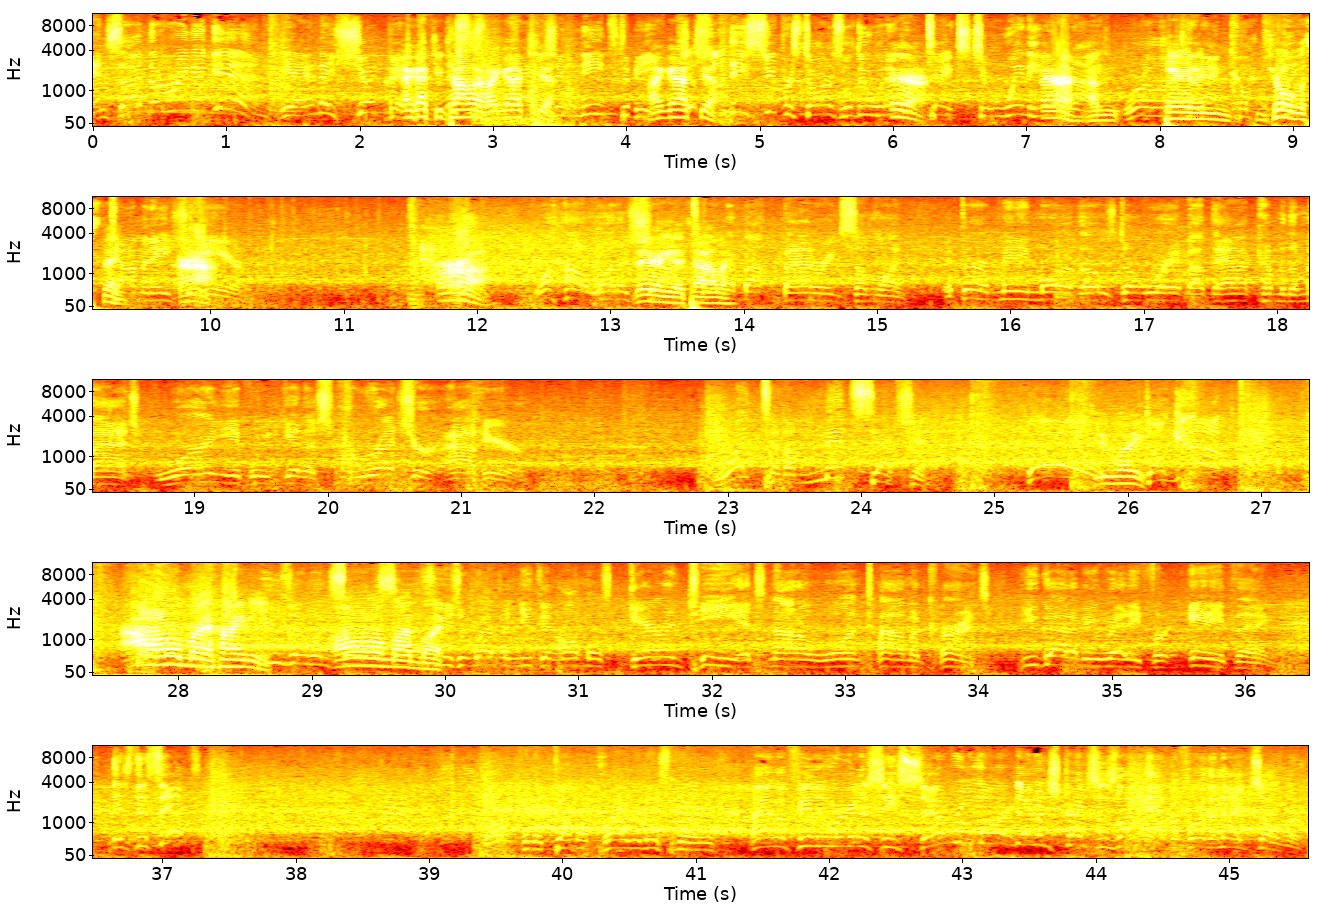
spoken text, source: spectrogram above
Inside the ring again. Yeah, and they should be. I got you, Tyler. I got you. Needs to be. I got Just you. so These superstars will do whatever Ugh. it takes to win here Ugh, tonight. I'm can't even control this thing. Domination Ah. here. Ah. Wow, what a There you go, Tyler. Talk about battering someone. If there are many more of those, don't worry about the outcome of the match. Worry if we get a stretcher out here. Right to the midsection. Whoa. Too late. Don't get up. Oh my hiney. Oh my decides butt. use a weapon, you can almost guarantee it's not a one-time occurrence. You got to be ready for anything. Is this it? Going for the double play with this move. I have a feeling we're going to see several more demonstrations like that before the night's over.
